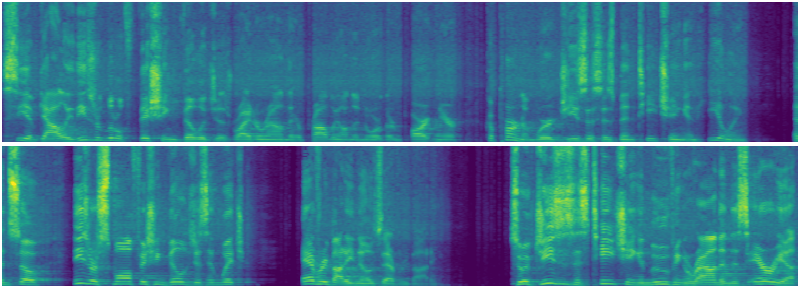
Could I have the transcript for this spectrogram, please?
Sea of Galilee. These are little fishing villages right around there, probably on the northern part near Capernaum, where Jesus has been teaching and healing. And so these are small fishing villages in which everybody knows everybody. So if Jesus is teaching and moving around in this area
